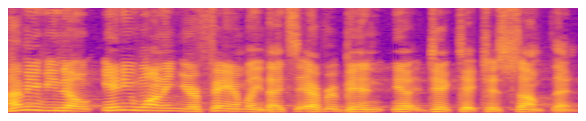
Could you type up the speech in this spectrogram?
How many of you know anyone in your family that's ever been addicted to something?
